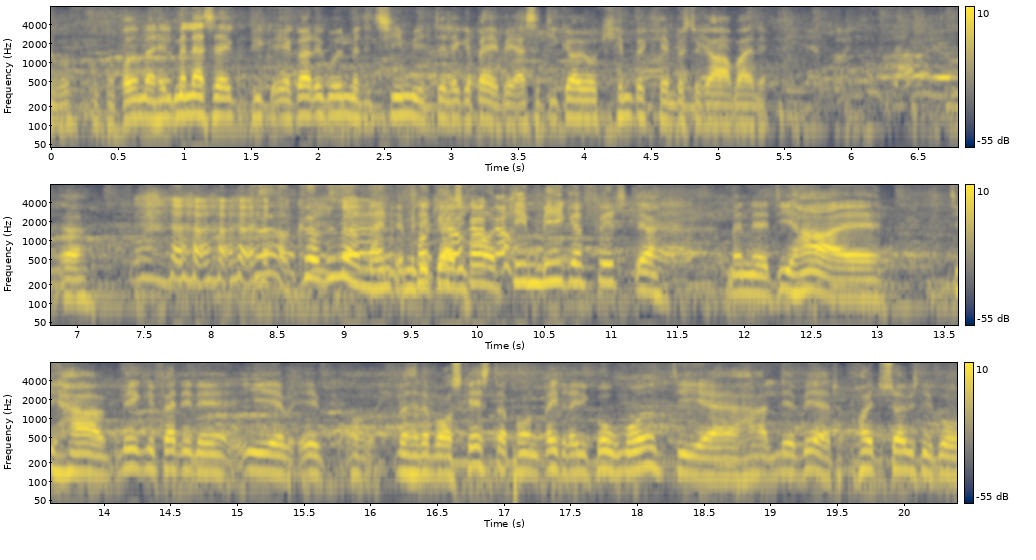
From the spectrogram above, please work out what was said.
uh, brød med helt. Men altså, jeg, jeg gør det ikke uden med det team, det ligger bagved. Altså, de gør jo et kæmpe, kæmpe stykke arbejde. Ja. Kør, kør videre, mand. Jamen, det gør jeg tror, det er mega fedt. Ja, men øh, de har... Øh, de har virkelig fat i det i øh, øh, hvad hedder vores gæster på en rigtig, rigtig god måde. De øh, har leveret højt serviceniveau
